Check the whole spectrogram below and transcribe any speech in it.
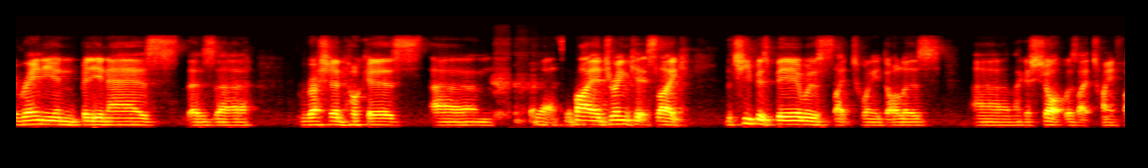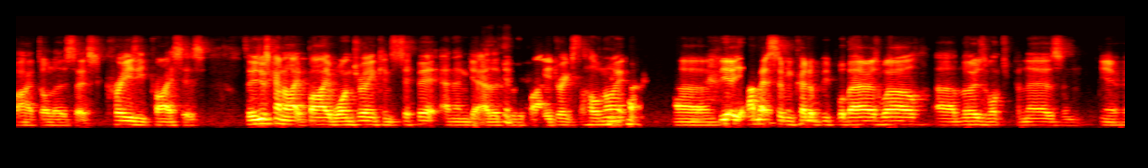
Iranian billionaires, there's uh, Russian hookers. Um, yeah, to buy a drink, it's like the cheapest beer was like twenty dollars. Uh, like a shot was like twenty five dollars. So it's crazy prices. So you just kind of like buy one drink and sip it, and then get other people to buy you drinks the whole night. Um, yeah, I met some incredible people there as well. Uh, loads of entrepreneurs and you know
